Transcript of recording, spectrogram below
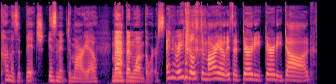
"Karma's a bitch, isn't it, Demario?" might Yeah. have been one of the worst. And Rachel's Demario is a dirty, dirty dog.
